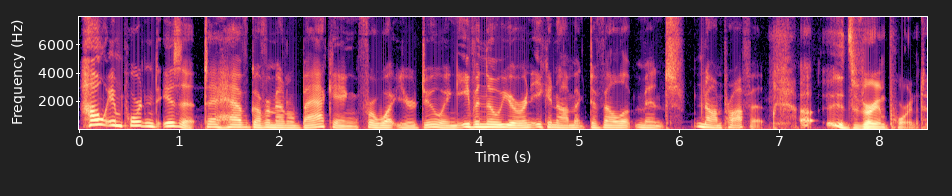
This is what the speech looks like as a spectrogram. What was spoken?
How important is it to have governmental backing for what you're doing, even though you're an economic development nonprofit? Uh, it's very important.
